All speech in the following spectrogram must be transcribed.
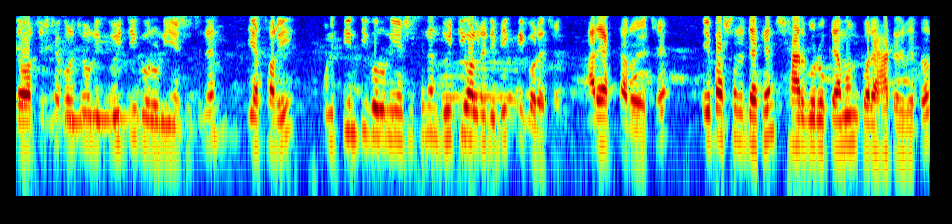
দেওয়ার চেষ্টা করেছি। উনি দুইটি গরু নিয়ে এসেছিলেন। ইয়া সরি উনি তিনটি গরু নিয়ে এসেছিলেন, দুইটি অলরেডি বিক্রি করেছেন, আর একটা রয়েছে। এবার সাথে দেখেন সার গরু কেমন করে হাটের ভেতর।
